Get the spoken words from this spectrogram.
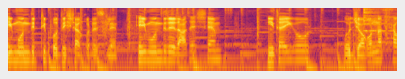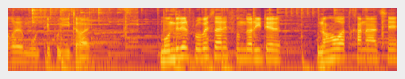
এই মন্দিরটি প্রতিষ্ঠা করেছিলেন। এই মন্দিরে রাধেশ্যাম, নিতাই গৌর ও জগন্নাথ ঠাকুরের মূর্তি পূজিত হয়। মন্দিরের প্রবেশদ্বারে সুন্দর ইটের নহবতখানা আছে।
